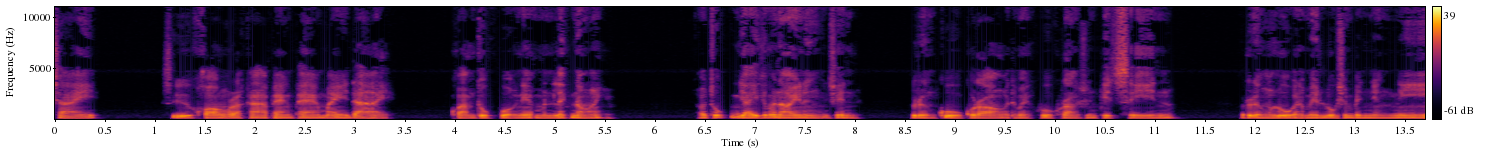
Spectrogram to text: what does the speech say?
ใช้ ซื้อของราคาแพงๆไม่ได้ ความทุกข์พวกนี้มันเล็กน้อย เอาทุกข์ใหญ่ขึ้นมาหน่อยนึง เช่น เรื่องคู่ครองทำไมคู่ครองฉันผิดศีล เรื่องลูกทำไมลูกฉันเป็นอย่างนี้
